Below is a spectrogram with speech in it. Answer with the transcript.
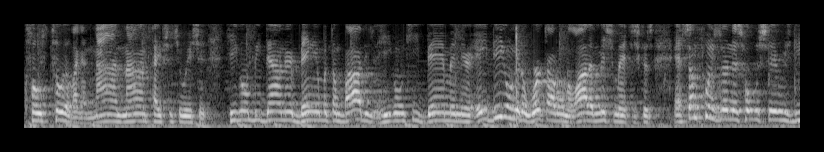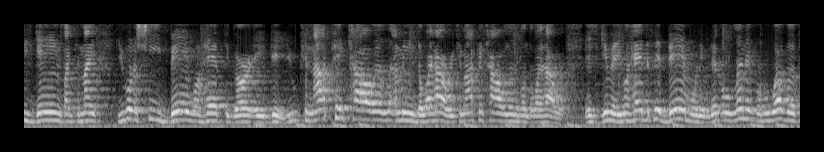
close to it, like a nine nine type situation. He gonna be down there banging with them bodies, and he gonna keep Bam in there. AD gonna get a workout on a lot of mismatches because at some points during this whole series, these games like tonight, you're gonna see Bam gonna have to guard AD. You cannot pick Kyle. I mean Dwight Howard. You cannot pick Kyle Olynyk on Dwight Howard. It's gimme. You're gonna have to put Bam on him. Then Olynyk or whoever,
